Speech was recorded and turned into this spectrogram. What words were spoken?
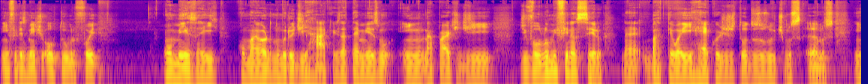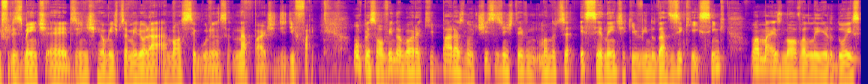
Infelizmente, outubro foi o mês aí com maior número de hackers, até mesmo em, na parte de, de volume financeiro, né? Bateu aí recorde de todos os últimos anos. Infelizmente, é, a gente realmente precisa melhorar a nossa segurança na parte de DeFi. Bom, pessoal, vindo agora aqui para as notícias, a gente teve uma notícia excelente aqui vindo da ZK Sync, uma mais nova Layer 2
